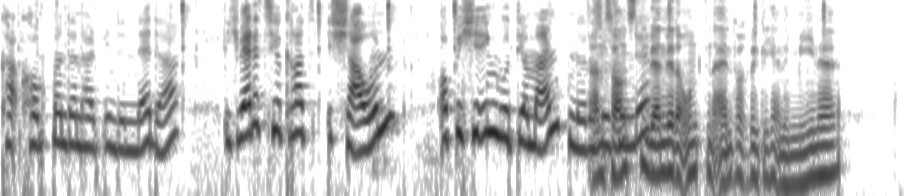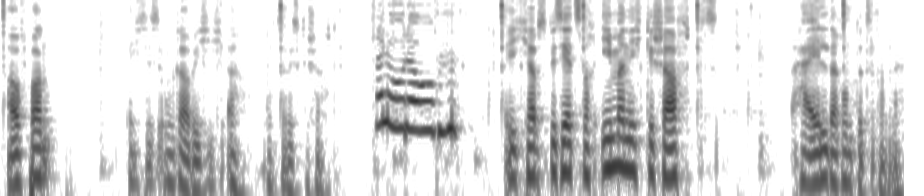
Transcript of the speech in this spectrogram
kommt man dann halt in den Nether. Ich werde jetzt hier gerade schauen, ob ich hier irgendwo Diamanten oder so Ansonsten finde. werden wir da unten einfach wirklich eine Mine aufbauen. Es ist unglaublich. Ich, ah, jetzt habe ich es geschafft. Hallo da oben. Ich habe es bis jetzt noch immer nicht geschafft, heil darunter zu kommen.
